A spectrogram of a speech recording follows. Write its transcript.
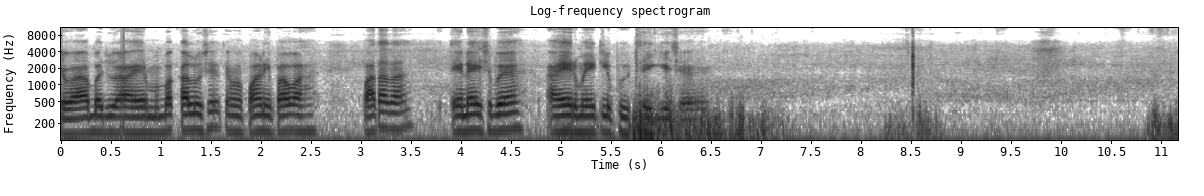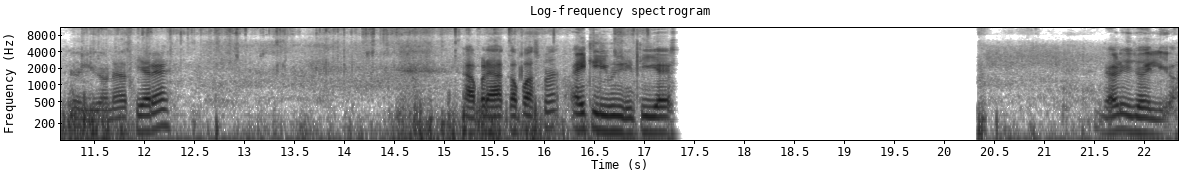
જો આ બાજુ આ એરમાં બકાલું છે, તેમાં પાણી પાવા પાતા હતા તેના હિસાબે આ એરમાં એટલી ફૂટ થઈ ગઈ છે. અને અત્યારે. આપણે આ કપાસમાં એટલી વીણી તૈયાર ગાડી જોઈ લ્યો.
